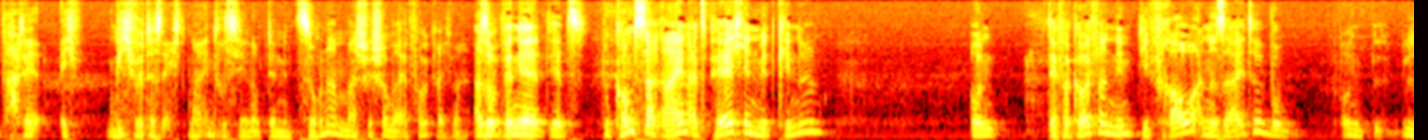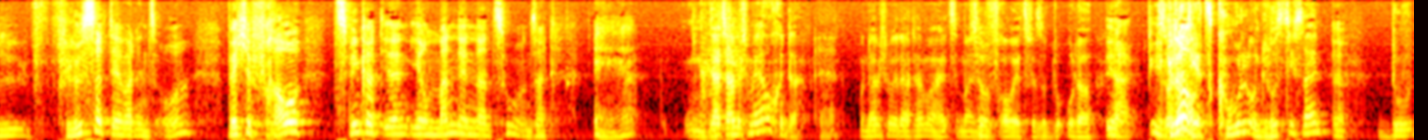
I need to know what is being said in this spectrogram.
war der, ich, mich würde das echt mal interessieren, ob der mit so einer Masche schon mal erfolgreich war. Also wenn der jetzt, du kommst da rein als Pärchen mit Kindern und der Verkäufer nimmt die Frau an eine Seite wo, und flüstert der was ins Ohr. Welche Frau zwinkert ihr denn ihrem Mann denn dazu und sagt, äh, Das habe ich mir auch gedacht. Und da habe ich mir gedacht, hör mal, hältst du meine So. Frau jetzt für so, oder ja, soll genau. das jetzt cool und lustig sein? Ja. Du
